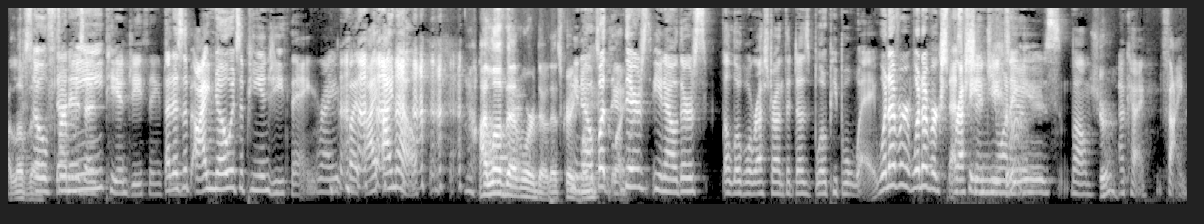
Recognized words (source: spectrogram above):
I love that. So for that is me, a P&G thing. Too. That is a. I know it's a P&G thing, right? But I, I know. I love that word though. That's great. You know, but there's you know there's a local restaurant that does blow people away. Whatever whatever expression you want to use. Well, sure. Okay, fine.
